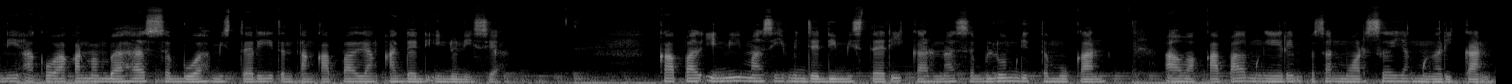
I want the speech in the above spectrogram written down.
ini aku akan membahas sebuah misteri tentang kapal yang ada di Indonesia. Kapal ini masih menjadi misteri karena sebelum ditemukan, awak kapal mengirim pesan Morse yang mengerikan.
